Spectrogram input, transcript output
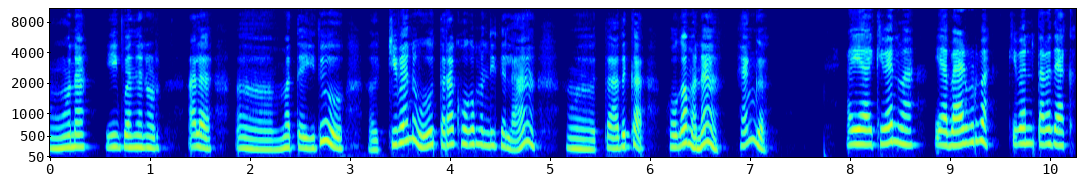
ಹ್ಞೂನ? ಈಗ ಬಂದೆ ನೋಡು. ಅಲ್ಲ ಮತ್ತು ಇದು ಕಿವೆನು ತರಕ್ಕೆ ಹೋಗ ಬಂದಿದ್ದಲ್ಲ? ಅದಕ್ಕೆ ಹೋಗಮ್ಮನ ಹೆಂಗೆ? ಅಯ್ಯ ಕಿವನ್ವ? ಯಾ ಬ್ಯಾಡ ಬಿಡ್ವಾ. ಕಿವನ್ ತರೋದು ಯಾಕೆ?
